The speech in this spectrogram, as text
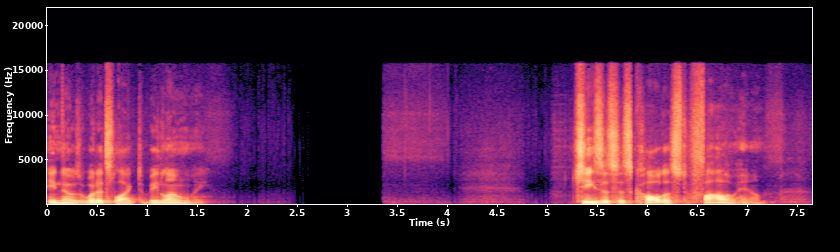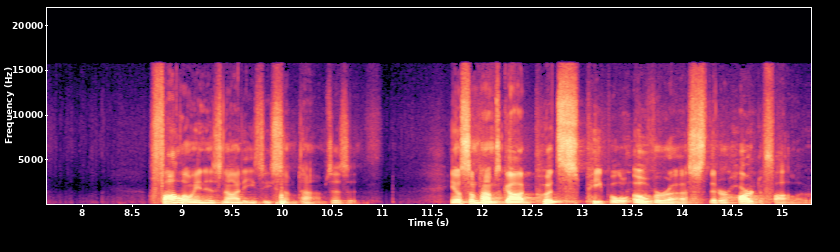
He knows what it's like to be lonely. Jesus has called us to follow him. Following is not easy sometimes, is it? You know, sometimes God puts people over us that are hard to follow.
